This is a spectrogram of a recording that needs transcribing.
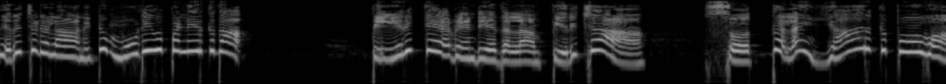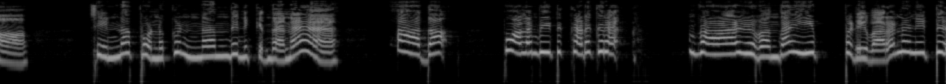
பிரிச்சிடலாம் முடிவு பண்ணிருக்குதாம் பிரிக்க வேண்டியதெல்லாம் பிரிச்சா சொத்தெல்லாம் யாருக்கு போவோம் சின்ன பொண்ணுக்கு நந்தினிக்கு தானே அதான் புலம்பிட்டு கிடக்குறேன் வாழ வந்தா இப்படி வரணும்னுட்டு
